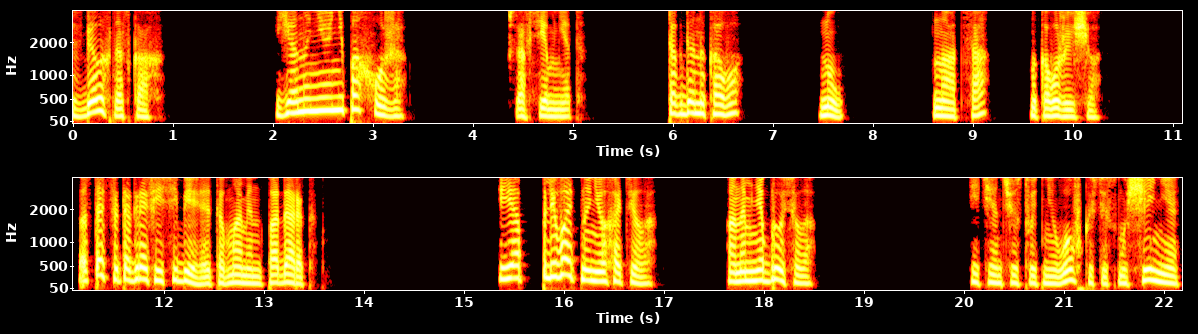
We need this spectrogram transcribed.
в белых носках. Я на нее не похожа. Совсем нет. Тогда на кого? Ну, на отца? На кого же еще? Оставь фотографии себе, это мамин подарок. Я плевать на нее хотела. Она меня бросила. Этьен чувствует неловкость и смущение.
